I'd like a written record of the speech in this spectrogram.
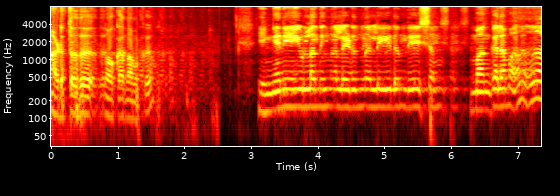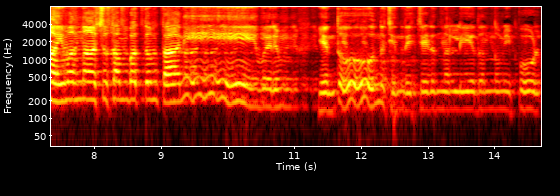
അടുത്തത് നോക്കാം നമുക്ക്. ഇങ്ങനെയുള്ള നിങ്ങൾ എഴുന്നള്ളിയിടും ദേശം മംഗലമായി വന്നാശു സമ്പത്തും താനേ വരും. എന്തോന്ന് ചിന്തിച്ചെഴുന്നള്ളിയതെന്നും ഇപ്പോൾ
